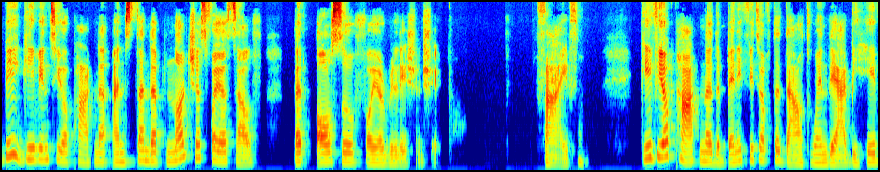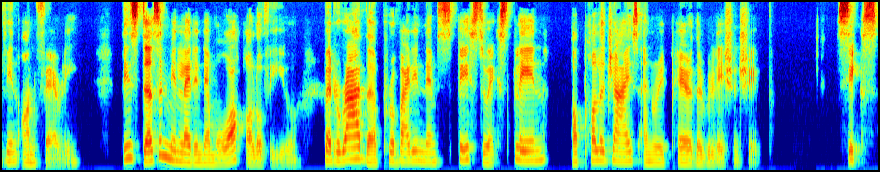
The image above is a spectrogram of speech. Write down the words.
be giving to your partner and stand up not just for yourself, but also for your relationship. Five, give your partner the benefit of the doubt when they are behaving unfairly. This doesn't mean letting them walk all over you, but rather providing them space to explain, apologize, and repair the relationship. Six,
